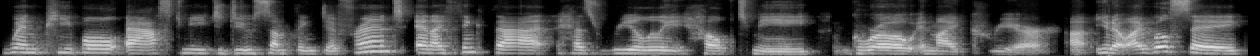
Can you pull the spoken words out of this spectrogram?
when people asked me to do something different. And I think that has really helped me grow in my career. Uh, you know, I will say,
